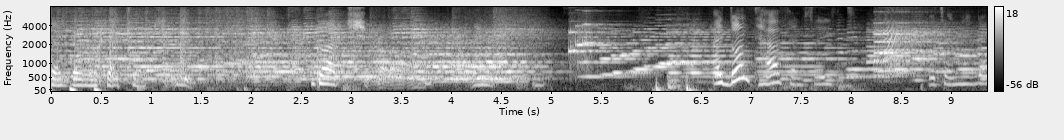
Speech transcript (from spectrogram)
that's gonna catch you. Gotcha. I don't have insight. But I need a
